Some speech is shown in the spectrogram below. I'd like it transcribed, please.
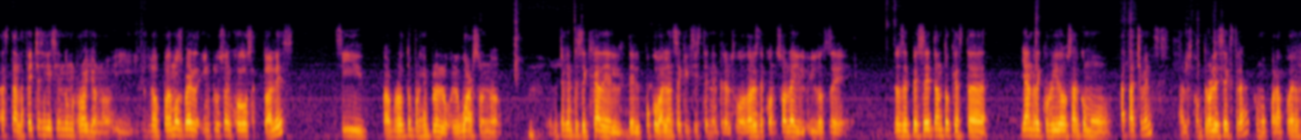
hasta la fecha sigue siendo un rollo, ¿no? Y, y lo podemos ver incluso en juegos actuales. Sí, pronto, por ejemplo, el, Warzone, ¿no? Mucha gente se queja del, poco balance que existen entre los jugadores de consola y, los de los de PC, tanto que hasta ya han recurrido a usar como attachments a los controles extra, como para poder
